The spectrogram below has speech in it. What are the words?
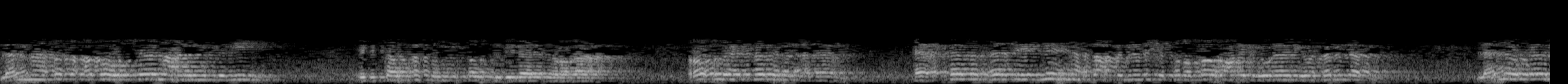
لما فتح الله الشام على المسلمين استوقفوا من صوت بلاد الرباع رجل اعتزل الاذان اعتزل هذه المهنة بعد النبي صلى الله عليه وآله وسلم. لأنه كان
